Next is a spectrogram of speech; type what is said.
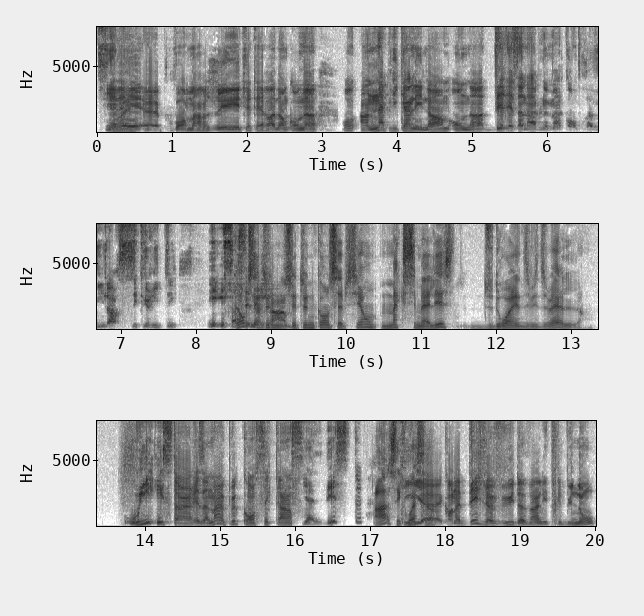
s'ils Ouais. allaient euh, pouvoir manger, etc. Donc, on a, on- en appliquant les normes, on a déraisonnablement compromis leur sécurité. Et, et ça, Donc, c'est une, genre c'est une conception maximaliste du droit individuel. Oui, et c'est un raisonnement un peu conséquentialiste. Ah, c'est qui, quoi ça? euh, qu'on a déjà vu devant les tribunaux.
